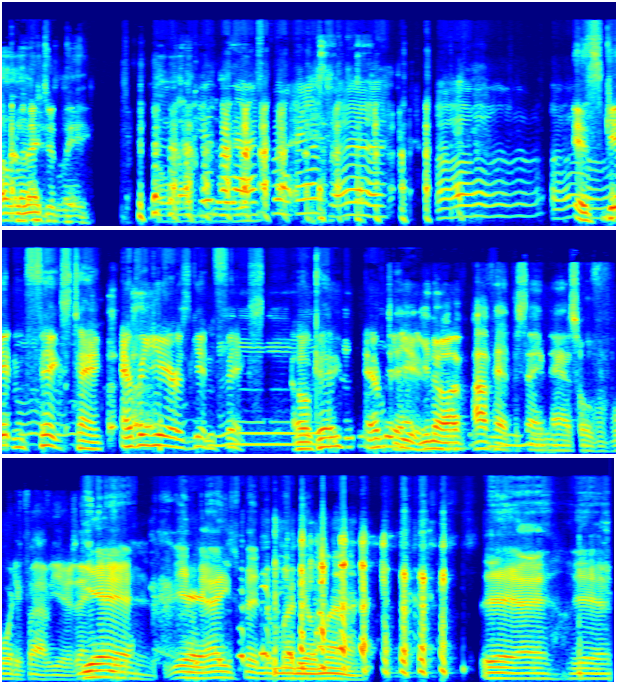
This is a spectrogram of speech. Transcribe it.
Allegedly. It lasts forever. Oh, It's getting fixed, Tank. Every oh. year it's getting fixed. Okay? Every Yeah, year. you know, I've, I've had the same asshole for 45 years. ain't Yeah, yeah, I ain't spending no money on mine. Yeah, yeah.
